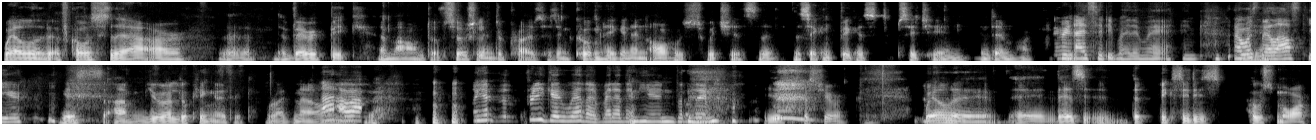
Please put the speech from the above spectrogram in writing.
Well, of course, there are uh, a very big amount of social enterprises in Copenhagen and Aarhus, which is the, the second biggest city in, in Denmark. Very nice city, by the way. I think I was yeah. there last year. yes, um, you are looking at it right now. Ah, wow. we have pretty good weather, better than here in Berlin. yes, for sure. Well, uh, uh, there's uh, the big cities host more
